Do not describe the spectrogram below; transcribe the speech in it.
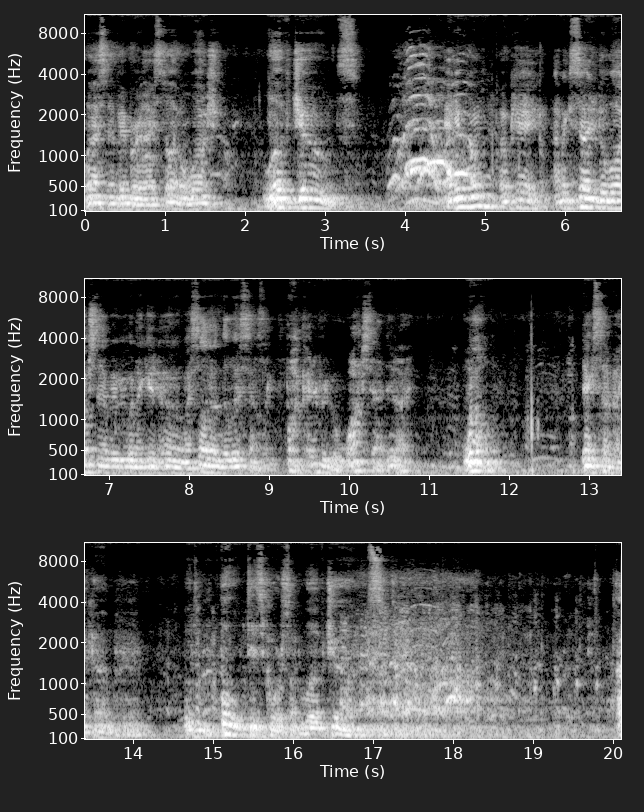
last November and I still haven't watched Love Jones. Anyone? Okay. I'm excited to watch that movie when I get home. I saw that on the list and I was like, fuck, I never even watched that, did I? Well, next time I come, Full discourse on Love Jones. Uh,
